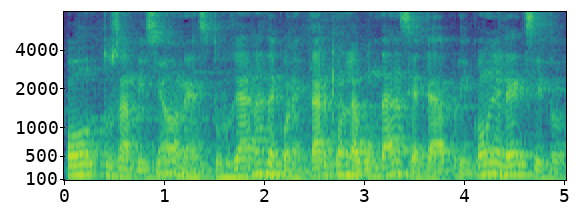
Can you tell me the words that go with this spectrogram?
¿O tus ambiciones? ¿Tus ganas de conectar con la abundancia, Capri? ¿Con el éxito?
